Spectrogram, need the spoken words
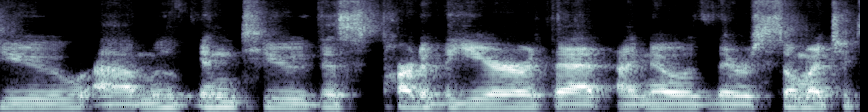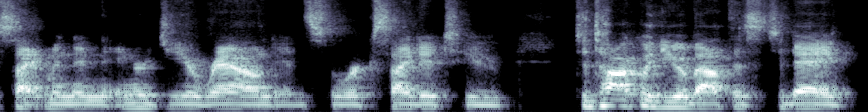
to uh, move into this part of the year that I know there's so much excitement and energy around. And so we're excited to, to talk with you about this today.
